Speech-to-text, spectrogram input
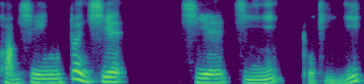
狂心顿歇，歇即菩提。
